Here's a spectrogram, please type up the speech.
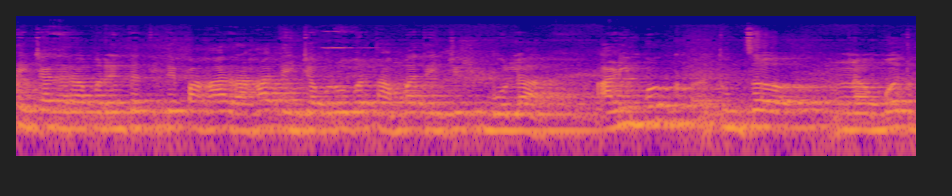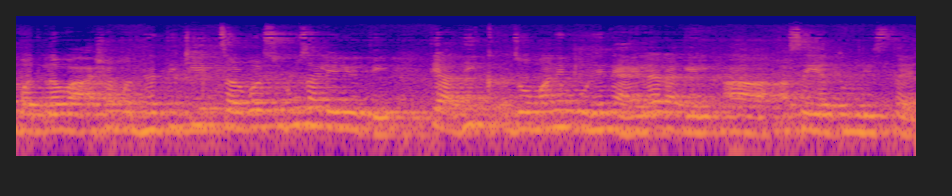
त्यांच्या घरापर्यंत तिथे पहा राहा त्यांच्याबरोबर थांबा त्यांच्याशी बोला. आणि मग तुमचं मत बदलवा अशा पद्धतीची एक चळवळ सुरू झालेली होती. ती अधिक जोमाने पुढे न्यायला लागेल असं यातून दिसतंय.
